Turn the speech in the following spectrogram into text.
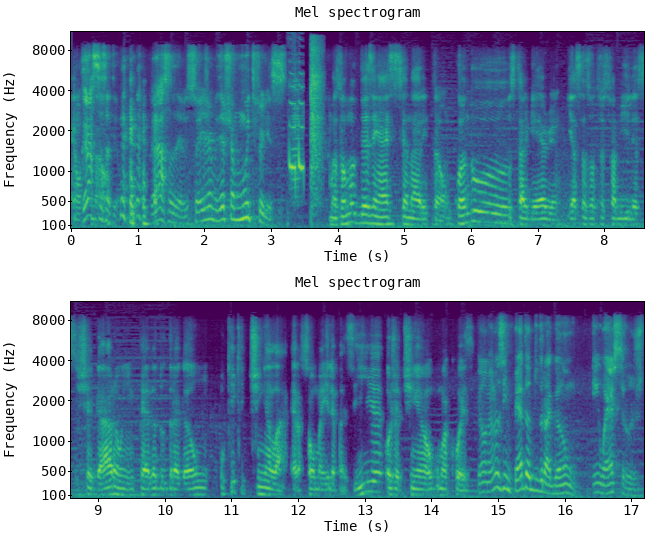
é um Graças sinal. a Deus. Graças a Deus. Isso aí já me deixa muito feliz. Mas vamos desenhar esse cenário então. Quando os Targaryen e essas outras famílias chegaram em Pedra do Dragão, o que que tinha lá? Era só uma ilha vazia ou já tinha alguma coisa? Pelo menos em Pedra do Dragão, em Westeros,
